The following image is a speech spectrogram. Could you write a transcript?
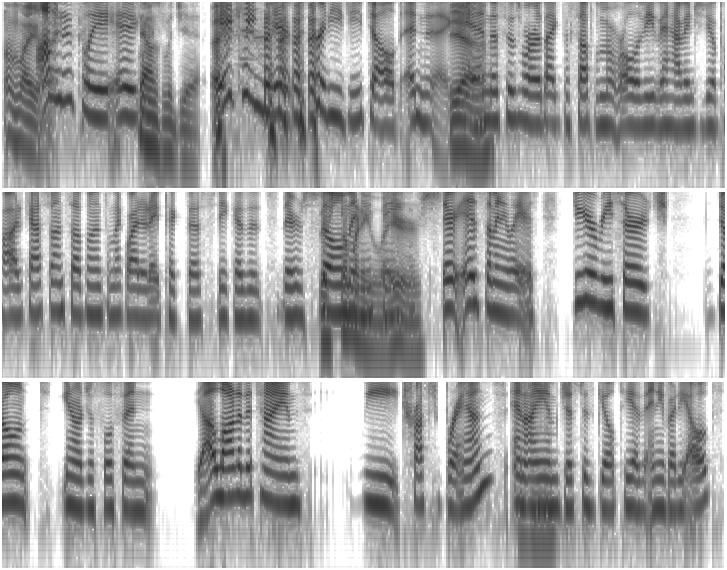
I'm like, Honestly, it, Sounds legit. it can get pretty detailed. And again, this is where like the supplement role of even having to do a podcast on supplements. I'm like, why did I pick this? Because it's there's so, There's so many, many things. layers. There is so many layers. Do your research. Don't, you know, just listen. A lot of the times we trust brands, and I Mhm. am just as guilty as anybody else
